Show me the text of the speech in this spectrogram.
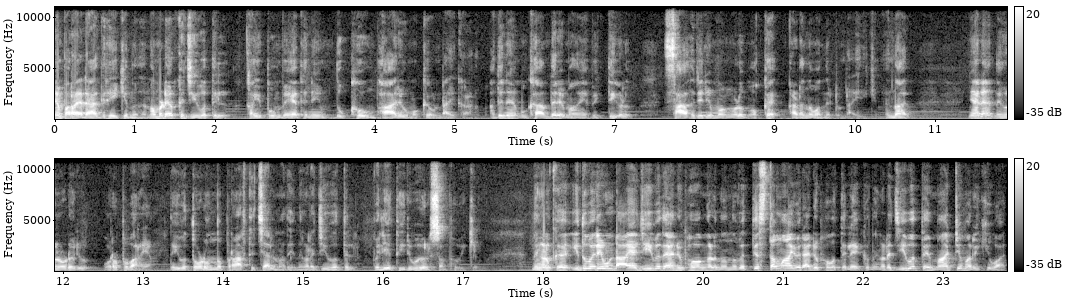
ഞാൻ പറയാൻ ആഗ്രഹിക്കുന്നത് നമ്മുടെയൊക്കെ ജീവിതത്തിൽ കയ്പും വേദനയും ദുഃഖവും ഭാരവും ഒക്കെ ഉണ്ടായി കാണും. അതിന് മുഖാന്തരമായ വ്യക്തികളും സാഹചര്യങ്ങളും ഒക്കെ കടന്നു വന്നിട്ടുണ്ടായിരിക്കും. എന്നാൽ ഞാൻ നിങ്ങളോടൊരു ഉറപ്പ് പറയാം. ദൈവത്തോടൊന്ന് പ്രാർത്ഥിച്ചാൽ മതി. നിങ്ങളുടെ ജീവിതത്തിൽ വലിയ തിരിവുകൾ സംഭവിക്കും. നിങ്ങൾക്ക് ഇതുവരെ ഉണ്ടായ ജീവിത അനുഭവങ്ങളിൽ നിന്ന് വ്യത്യസ്തമായ ഒരു അനുഭവത്തിലേക്ക് നിങ്ങളുടെ ജീവിതത്തെ മാറ്റിമറിക്കുവാൻ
